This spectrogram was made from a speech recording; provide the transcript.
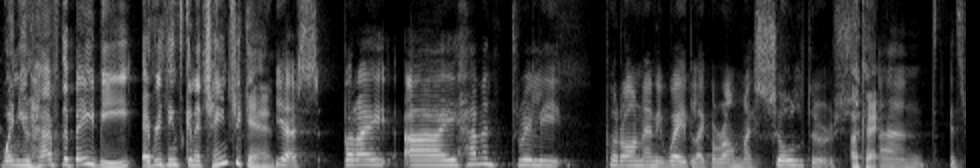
when you have the baby, everything's gonna change again. yes, but I I haven't really put on any weight like around my shoulders. Okay. And it's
